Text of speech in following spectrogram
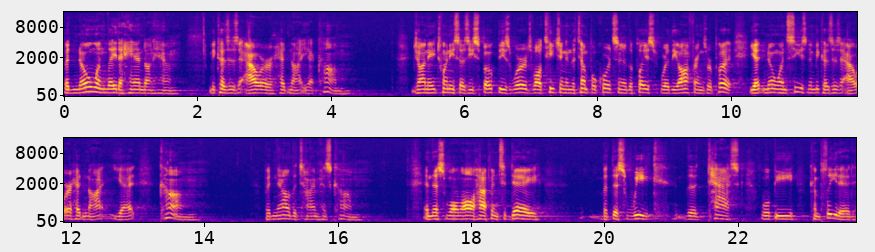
but no one laid a hand on him, because his hour had not yet come. John 8:20 says he spoke these words while teaching in the temple courts near the place where the offerings were put, yet no one seized him because his hour had not yet come. But now the time has come. And this won't all happen today, but this week the task will be completed.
